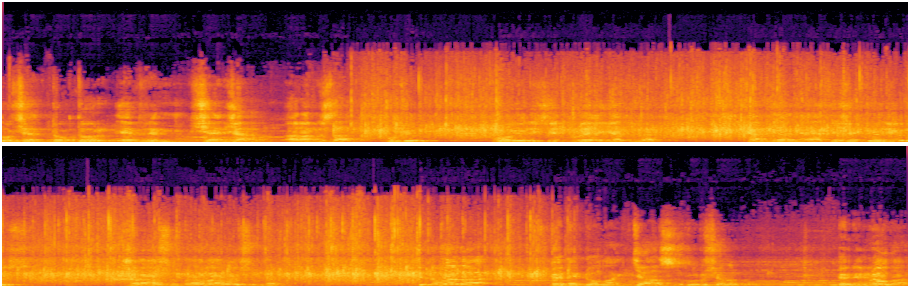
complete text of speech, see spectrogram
doçent doktor Evrim Şencan aramızda bugün bu oyun için buraya geldiler. Kendilerine teşekkür ediyoruz. Sağ olsunlar, var olsunlar. Şimdi burada önemli olan kağıtsız konuşalım. Önemli olan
